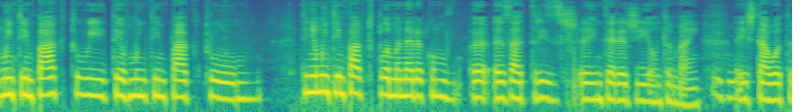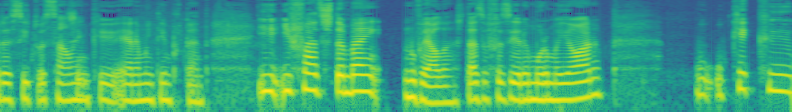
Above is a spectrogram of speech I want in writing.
Muito impacto e teve muito impacto... Tinha muito impacto pela maneira como as atrizes interagiam também. Uhum. Aí está outra situação sim. em que era muito importante. E, e fazes também novela. Estás a fazer Amor Maior o, o que é que.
